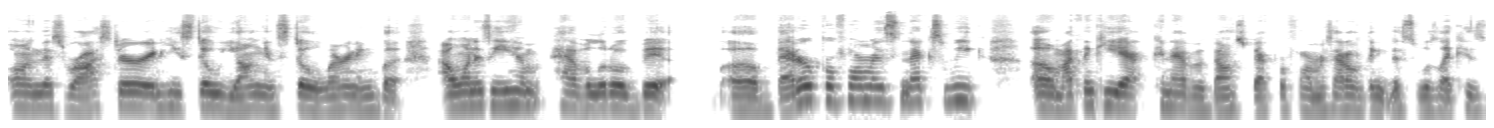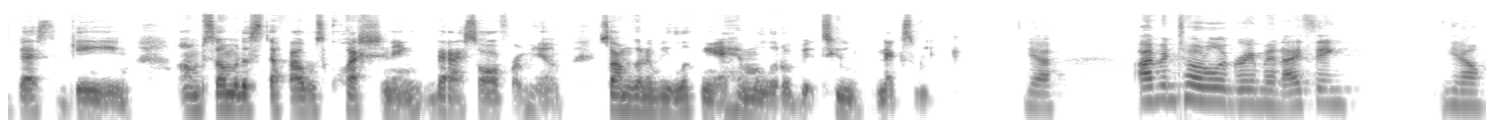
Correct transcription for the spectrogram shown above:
on this roster and he's still young and still learning, but I want to see him have a little bit a better performance next week. Um, I think he can have a bounce back performance. I don't think this was like his best game. Um, some of the stuff I was questioning that I saw from him. So I'm going to be looking at him a little bit too next week. Yeah, I'm in total agreement. I think, you know,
